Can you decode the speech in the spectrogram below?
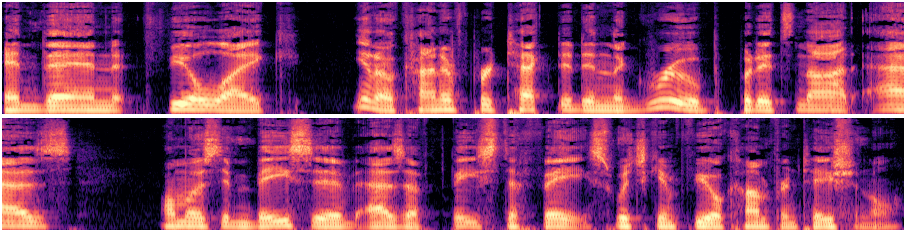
and then feel like you know kind of protected in the group, but it's not as almost invasive as a face to face, which can feel confrontational.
